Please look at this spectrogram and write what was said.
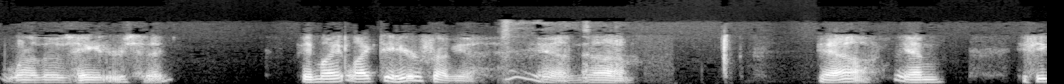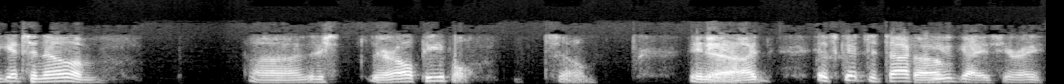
one of those haters, that they might like to hear from you. And um, yeah, and if you get to know them, uh, there's they're all people. So anyhow, Yeah. I, it's good to talk So- to you guys here. I,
